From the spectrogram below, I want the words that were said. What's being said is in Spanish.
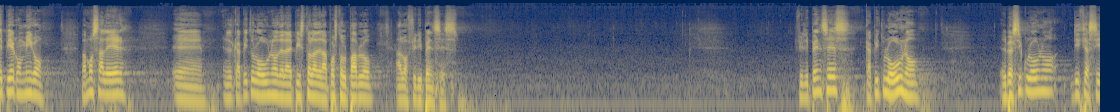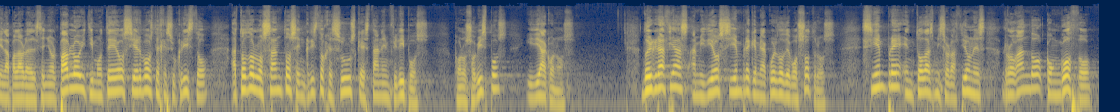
de pie conmigo. Vamos a leer eh, en el capítulo 1 de la epístola del apóstol Pablo a los filipenses. Filipenses capítulo 1, el versículo 1 dice así en la palabra del Señor, Pablo y Timoteo, siervos de Jesucristo, a todos los santos en Cristo Jesús que están en Filipos, con los obispos y diáconos. Doy gracias a mi Dios siempre que me acuerdo de vosotros, siempre en todas mis oraciones, rogando con gozo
